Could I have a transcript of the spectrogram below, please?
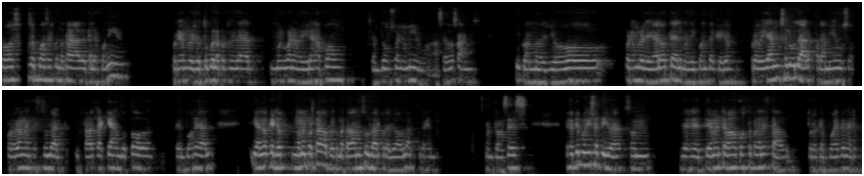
Todo eso se puede hacer con data de telefonía. Por ejemplo, yo tuve la oportunidad muy buena de ir a Japón, siempre un sueño mío, hace dos años. Y cuando yo por ejemplo, llegué al hotel, me di cuenta que ellos proveían un celular para mi uso. Probablemente ese celular estaba traqueando todo en tiempo real. Y algo que yo no me importaba porque me estaba dando un celular para yo hablar, por ejemplo. Entonces, ese tipo de iniciativas son relativamente bajo costo para el Estado, pero que puede tener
